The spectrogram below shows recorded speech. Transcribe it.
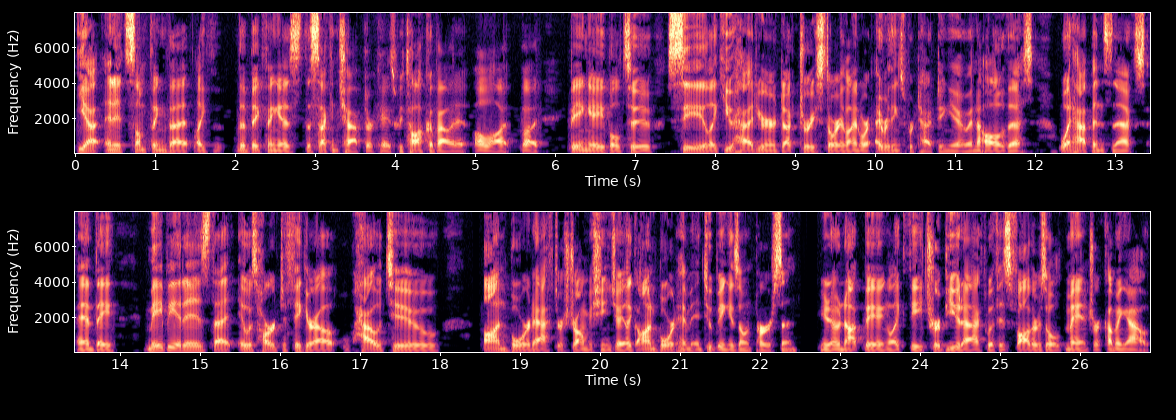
Yeah, and it's something that like the big thing is the second chapter case. We talk about it a lot, but being able to see like you had your introductory storyline where everything's protecting you and all of this, what happens next? And they maybe it is that it was hard to figure out how to onboard after Strong Machine J, like onboard him into being his own person you know, not being like the tribute act with his father's old manager coming out.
